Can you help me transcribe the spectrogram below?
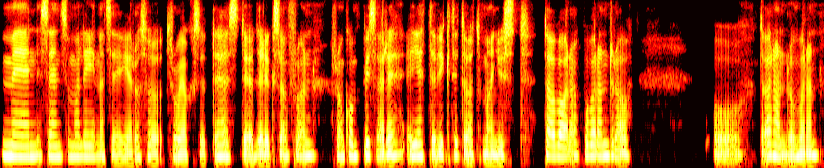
Men sen som Alina säger, och så tror jag också att det här stödet liksom från, från kompisar är, jätteviktigt och att man just tar vara på varandra och, och tar hand om varandra.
